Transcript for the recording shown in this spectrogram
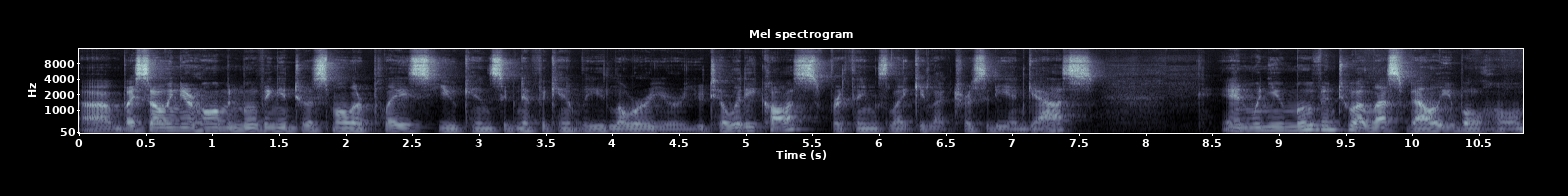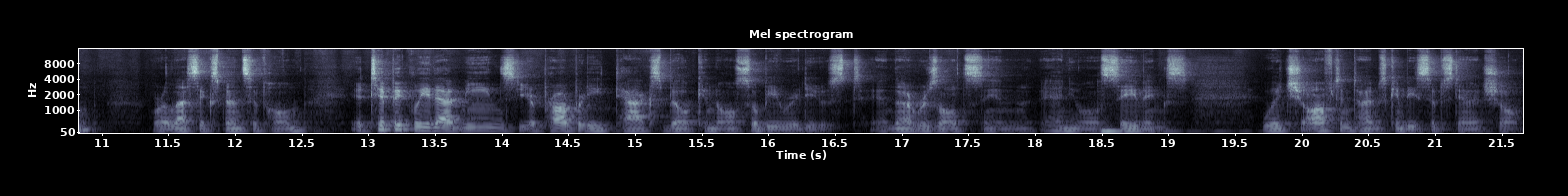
Um, by selling your home and moving into a smaller place, you can significantly lower your utility costs for things like electricity and gas. And when you move into a less valuable home or a less expensive home, it typically that means your property tax bill can also be reduced, and that results in annual savings, which oftentimes can be substantial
